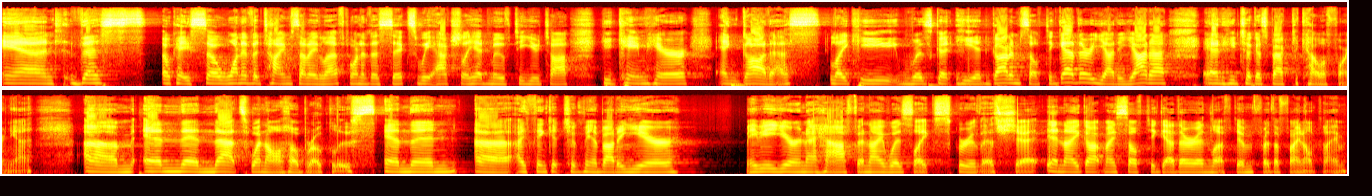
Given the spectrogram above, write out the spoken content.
and this Okay, so one of the times that I left, one of the six, we actually had moved to Utah. He came here and got us, like he was good. He had got himself together, yada yada, and he took us back to California. Um, and then that's when all hell broke loose. And then uh, I think it took me about a year maybe a year and a half and I was like, screw this shit. And I got myself together and left him for the final time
